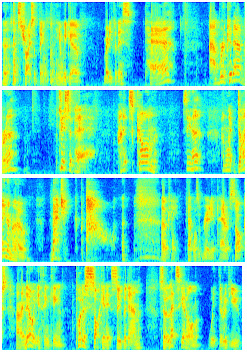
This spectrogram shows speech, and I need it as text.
Uh, let's try something. Here we go. Ready for this? Pair, abracadabra, disappear. And it's gone. See that? I'm like dynamo. Magic. Pow. okay, that wasn't really a pair of socks. And I know what you're thinking. Put a sock in it, Super Dan. So let's get on with the review.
